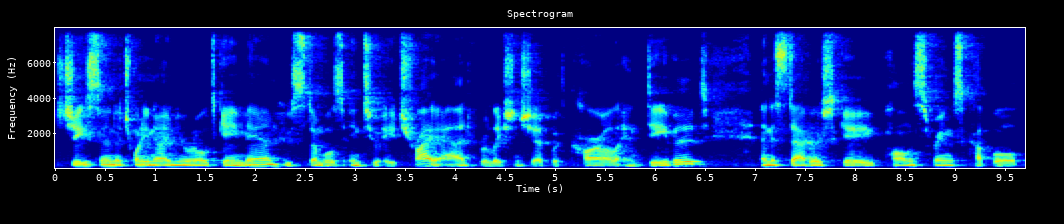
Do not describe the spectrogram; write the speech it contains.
Jason, a 29 year old gay man who stumbles into a triad relationship with Carl and David, an established gay Palm Springs couple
